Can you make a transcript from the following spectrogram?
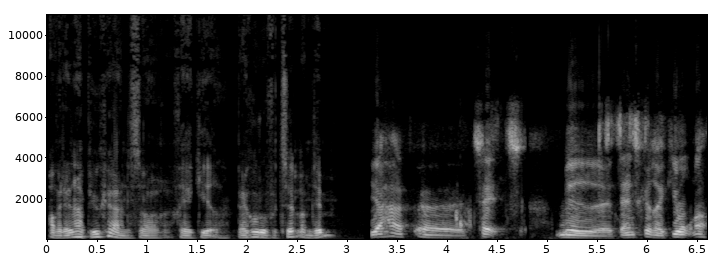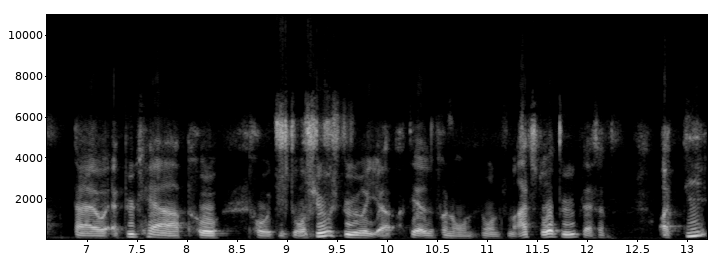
Og hvordan har bygherren så reageret? Hvad kunne du fortælle om dem? Jeg har øh, talt med øh, danske regioner, der jo er bygherrer på, på de store sygehusbyggerier, og derved på nogle, nogle sådan ret store byggepladser. Og de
